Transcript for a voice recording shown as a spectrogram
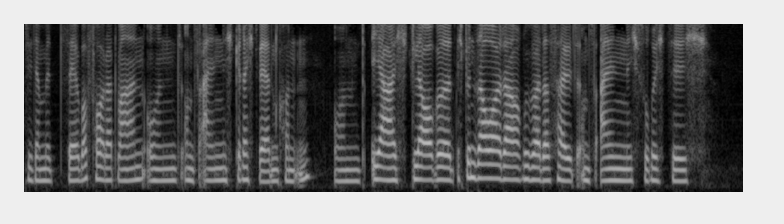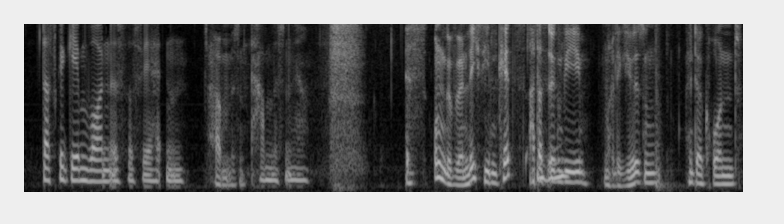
sie damit sehr überfordert waren und uns allen nicht gerecht werden konnten. Und ja, ich glaube, ich bin sauer darüber, dass halt uns allen nicht so richtig das gegeben worden ist, was wir hätten haben müssen? haben müssen, ja. Es ist ungewöhnlich, sieben Kids. Hat Mhm. das irgendwie einen religiösen Hintergrund,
